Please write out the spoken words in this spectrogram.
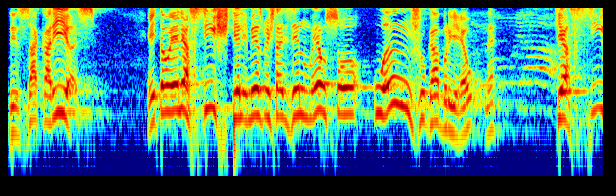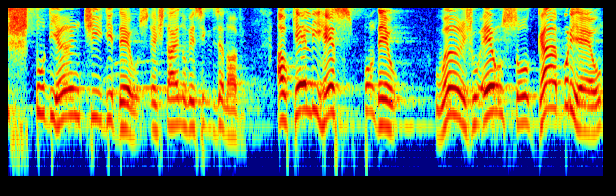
de Zacarias. Então ele assiste, ele mesmo está dizendo: Eu sou o anjo Gabriel, né? Que assisto diante de Deus. Está no versículo 19. Ao que ele respondeu: O anjo, eu sou Gabriel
